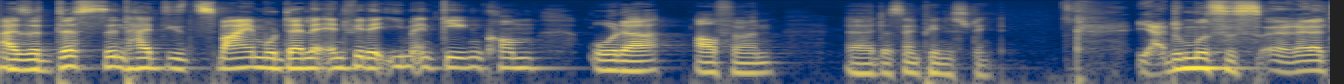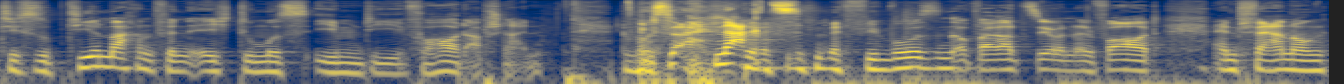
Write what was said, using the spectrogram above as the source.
Also das sind halt die zwei Modelle, entweder ihm entgegenkommen oder aufhören, äh, dass sein Penis stinkt. Ja, du musst es äh, relativ subtil machen, finde ich. Du musst ihm die Vorhaut abschneiden. Du musst Nachts. eine Fimosenoperation, eine Vorhautentfernung,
